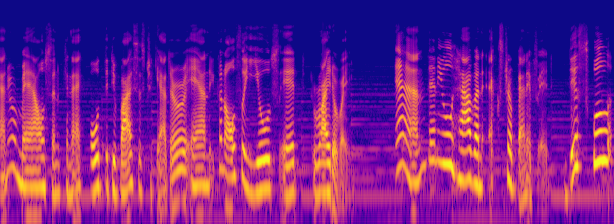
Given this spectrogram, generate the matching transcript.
and your mouse and connect both the devices together and you can also use it right away. And then you'll have an extra benefit. This will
